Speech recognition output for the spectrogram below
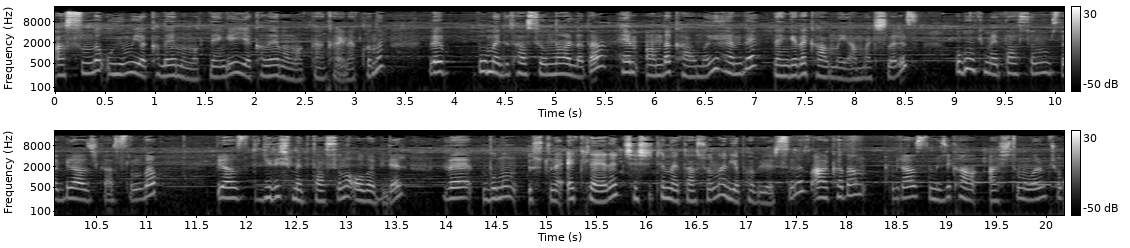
aslında uyumu yakalayamamak, dengeyi yakalayamamaktan kaynaklanır. Ve bu meditasyonlarla da hem anda kalmayı hem de dengede kalmayı amaçlarız. Bugünkü meditasyonumuz da birazcık aslında biraz giriş meditasyonu olabilir ve bunun üstüne ekleyerek çeşitli meditasyonlar yapabilirsiniz. Arkadan biraz müzik açtım umarım çok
